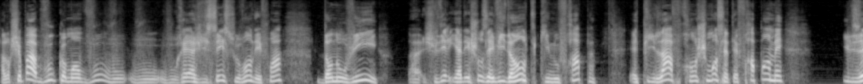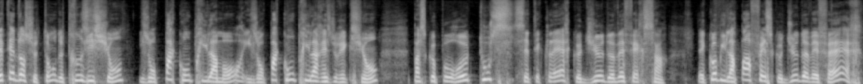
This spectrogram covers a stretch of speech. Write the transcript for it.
Alors, je ne sais pas, vous, comment vous, vous, vous, réagissez souvent, des fois, dans nos vies. Euh, je veux dire, il y a des choses évidentes qui nous frappent. Et puis là, franchement, c'était frappant, mais ils étaient dans ce temps de transition. Ils n'ont pas compris la mort, ils n'ont pas compris la résurrection, parce que pour eux, tous, c'était clair que Dieu devait faire ça. Et comme il n'a pas fait ce que Dieu devait faire,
